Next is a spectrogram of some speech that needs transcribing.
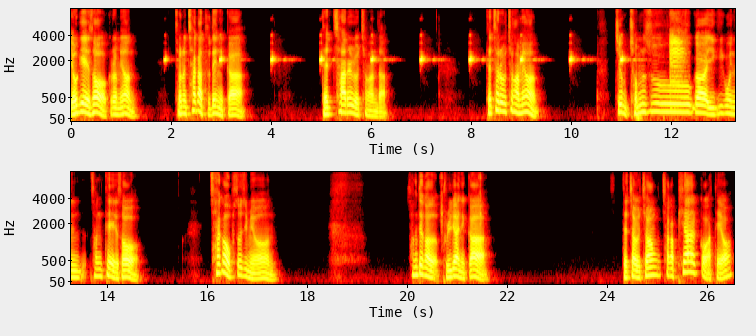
여기에서 그러면 저는 차가 두 대니까 대차를 요청한다. 대차를 요청하면 지금 점수가 이기고 있는 상태에서 차가 없어지면 상대가 불리하니까 대차 요청 차가 피할 것 같아요.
